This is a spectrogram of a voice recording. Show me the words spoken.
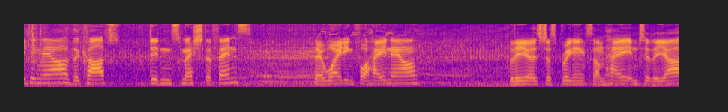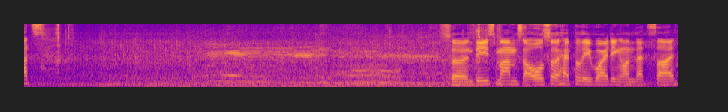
eating now. The calves didn't smash the fence. They're waiting for hay now. Leo is just bringing some hay into the yards. So these mums are also happily waiting on that side.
